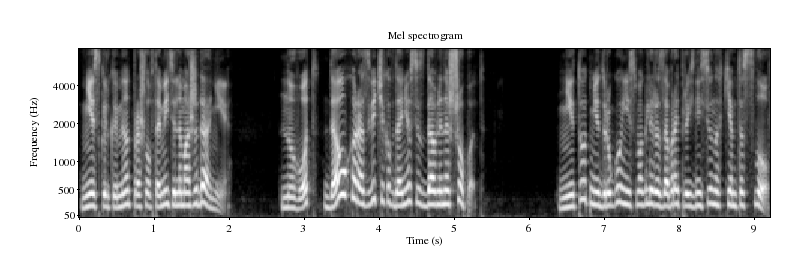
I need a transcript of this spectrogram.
Несколько минут прошло в томительном ожидании — но вот до уха разведчиков донесся сдавленный шепот. Ни тот, ни другой не смогли разобрать произнесенных кем-то слов.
